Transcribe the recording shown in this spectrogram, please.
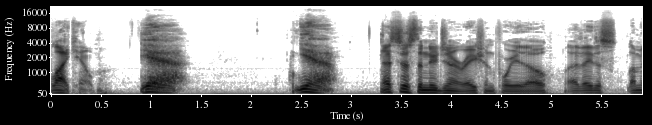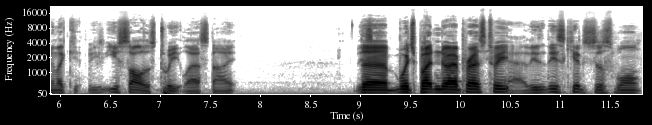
like him. Yeah. Yeah. That's just the new generation for you, though. Uh, they just, I mean, like you you saw his tweet last night. The which button do I press tweet? Yeah, these these kids just want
